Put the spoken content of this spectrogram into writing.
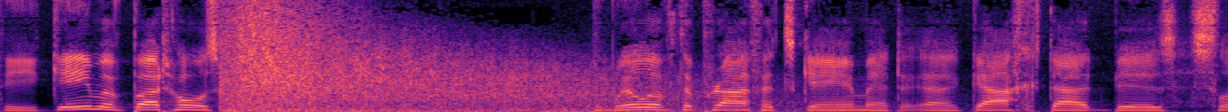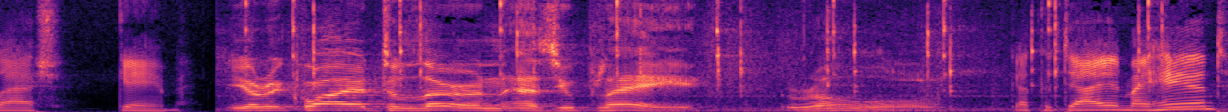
the Game of Buttholes. Will of the Prophets game at uh, gach.biz slash game. You're required to learn as you play. Roll. Got the die in my hand,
